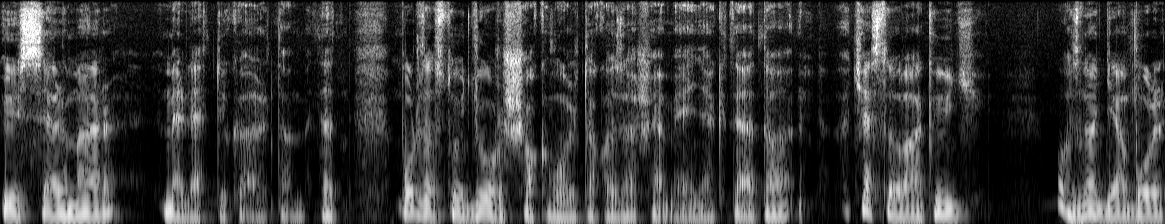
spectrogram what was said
ősszel már mellettük álltam. Tehát borzasztó gyorsak voltak az események. Tehát a, a csehszlovák ügy az nagyjából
